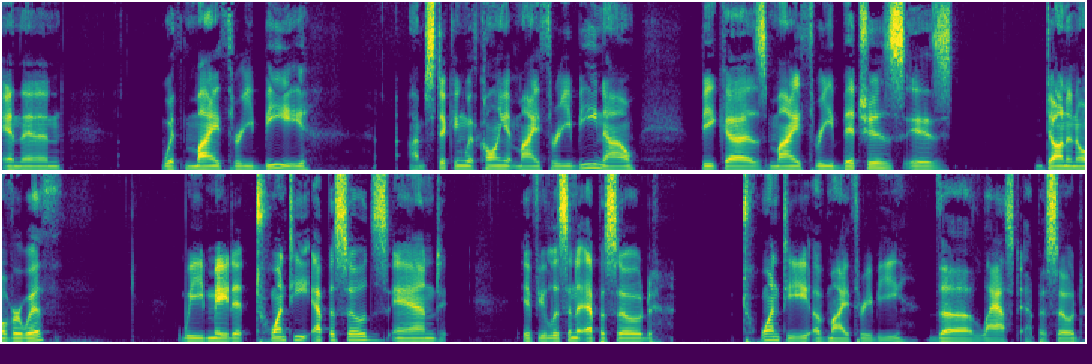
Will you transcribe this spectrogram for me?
and then with My 3B, I'm sticking with calling it My 3B now because my three bitches is done and over with. We made it 20 episodes, and if you listen to episode 20 of My 3B, the last episode,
